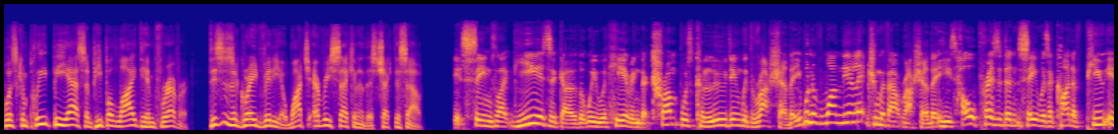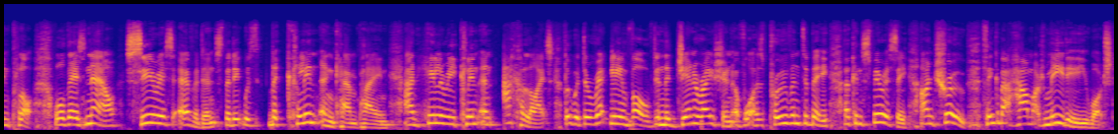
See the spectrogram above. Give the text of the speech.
was complete BS and people lied to him forever. This is a great video. Watch every second of this. Check this out. It seems like years ago that we were hearing that Trump was colluding with Russia, that he wouldn't have won the election without Russia, that his whole presidency was a kind of Putin plot. Well, there's now serious evidence that it was the Clinton campaign and Hillary Clinton acolytes that were directly involved in the generation of what has proven to be a conspiracy. Untrue. Think about how much media you watched.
